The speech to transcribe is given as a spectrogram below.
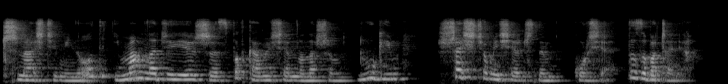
13 minut i mam nadzieję, że spotkamy się na naszym długim, sześciomiesięcznym kursie. Do zobaczenia.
